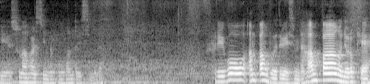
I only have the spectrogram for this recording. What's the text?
뒤에 수납할 수 있는 공간도 있습니다. 그리고 안방 보여드리겠습니다. 안방은 이렇게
